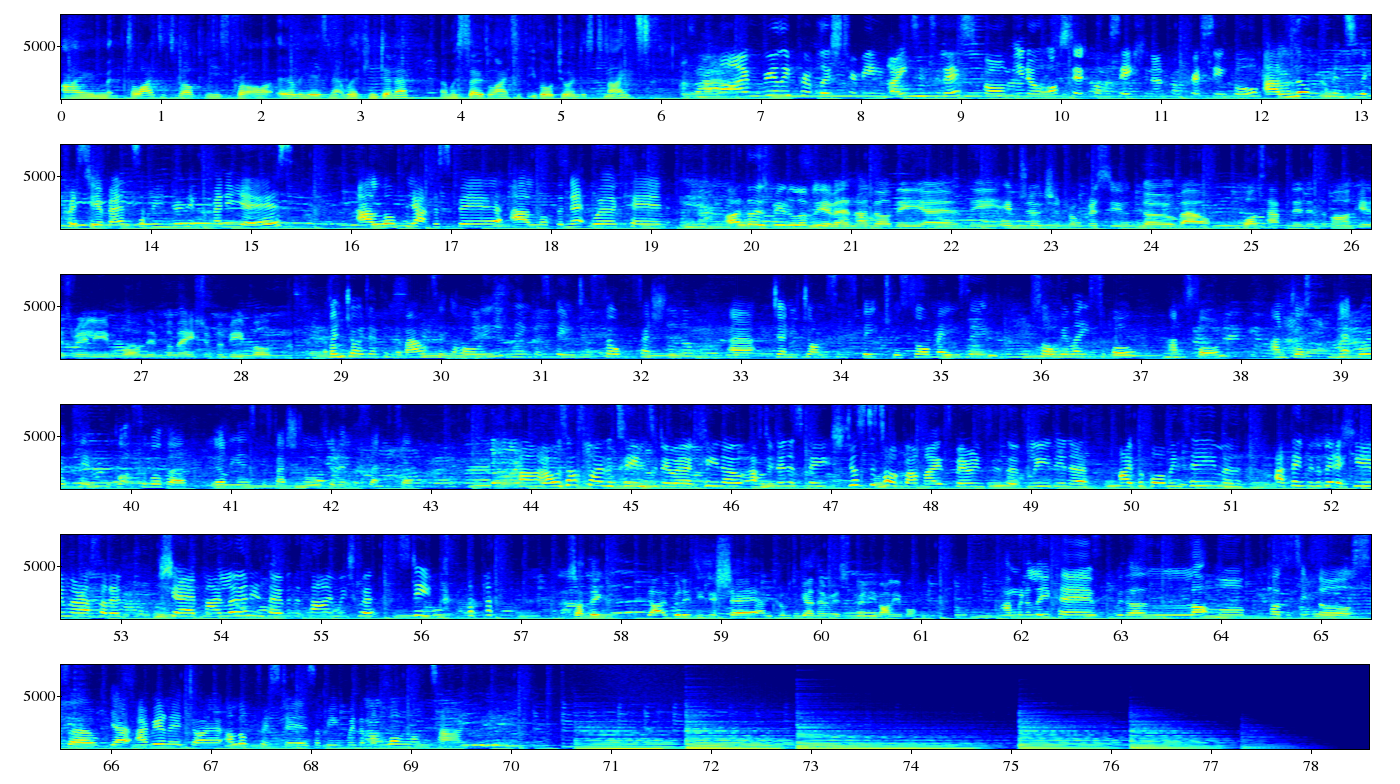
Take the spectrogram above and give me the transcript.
I'm delighted to welcome you for our early years networking dinner and we're so delighted that you've all joined us tonight. Well, I'm really privileged to be invited to this from, you know, Ofsted Conversation and from Christie & Co. I love coming to the Christie events. I've been doing it for many years. I love the atmosphere. I love the networking. I thought it's been a lovely event. I thought the uh, the introduction from Christie & Co about what's happening in the market is really important information for people. I've enjoyed everything about it. The whole evening has been just so professional. Uh, Jenny Johnson's speech was so amazing, so relatable and fun, and just networking with lots of other early years professionals within the sector. Uh, I was asked by the team to do a keynote after dinner speech just to talk about my experiences of leading a high performing team and I think with a bit of humour I sort of shared my learnings over the time which were steep. so I think that ability to share and come together is really valuable. I'm going to leave here with a lot more positive thoughts. So yeah, I really enjoy it. I love Christie's. I've been with them a long, long time.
